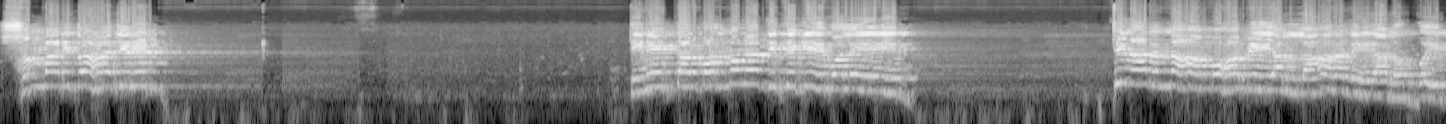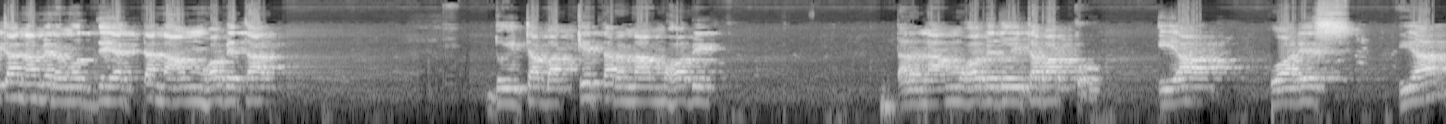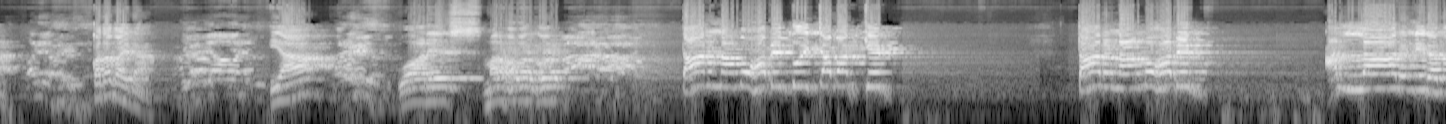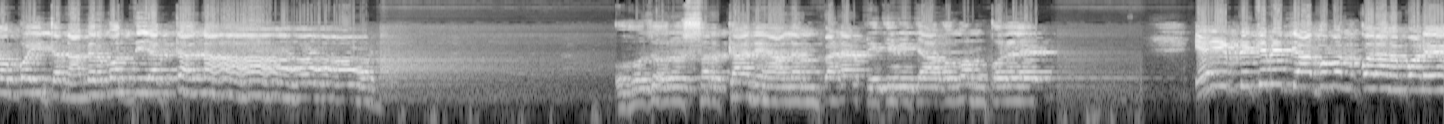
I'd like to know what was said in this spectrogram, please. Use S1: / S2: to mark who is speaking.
S1: সম্মানিত হাজিরেন, তিনি তার বর্ণনা দিতে গিয়ে বলেন, তিনার নাম হবে আল্লাহর নিরানব্বইটা নামের মধ্যে একটা নাম হবে তার। দুইটা বাক্যে তার নাম হবে, তার নাম হবে দুইটা বাক্য, ইয়া, ওয়ারেস ইয়া কথা কয় না? ইয়া ওয়ারেস মার হবার কর তার নামও হবে দুইটা বাক্যে। তার নামও হবে আল্লাহর নিরানব্বইটা নামের মধ্যে একটা নাম। হুজুর, সরকারে আলম পানা পৃথিবীতে আগমন করলেন এই পৃথিবীতে আগমন করার পরে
